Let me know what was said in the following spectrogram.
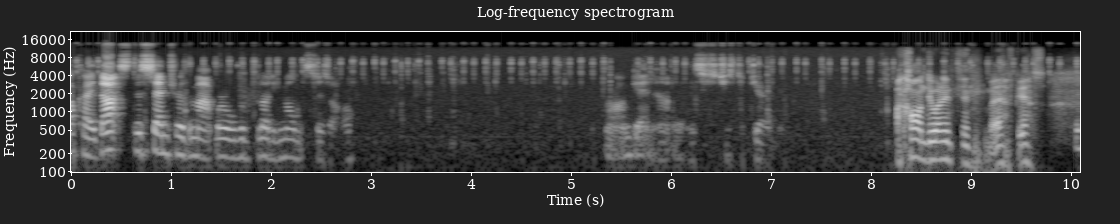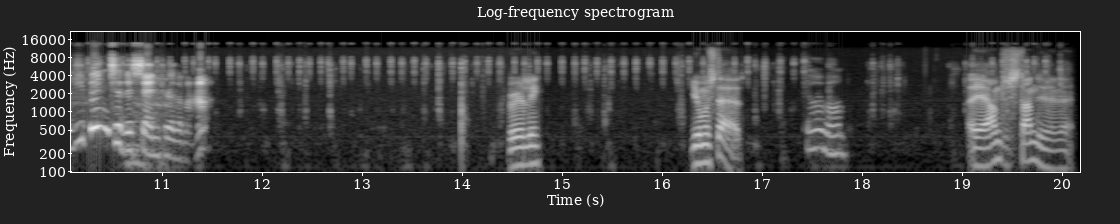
Okay, that's the centre of the map where all the bloody monsters are. Right, I'm getting out of it. This is just a joke. I can't do anything. My FPS. Have you been to the centre of the map? Really? You almost dead? Come on. Oh, yeah, I'm just standing in it.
